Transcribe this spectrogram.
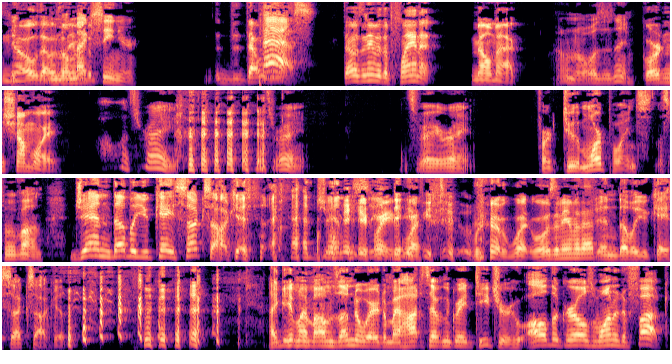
No, that was Melmac the, Senior. th- that was Pass. that was the name of the planet. Melmac. I don't know what was his name. Gordon Shumway. Oh, that's right. that's right. That's very right. For two more points, let's move on. Jen WK Sucksocket at Jen C. Wait, what? What? What was the name of that? Jen WK Sucksocket. I gave my mom's underwear to my hot seventh grade teacher who all the girls wanted to fuck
